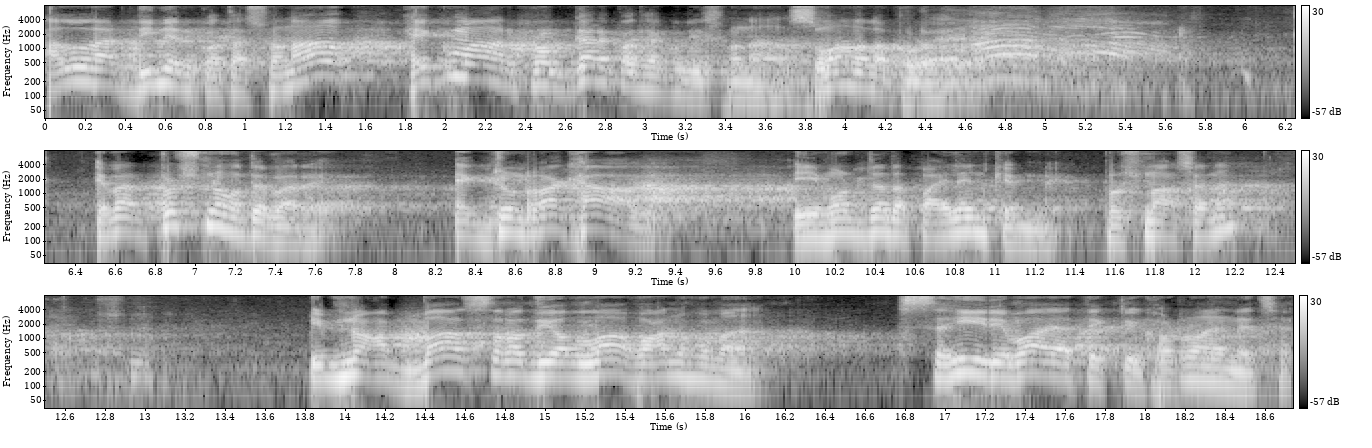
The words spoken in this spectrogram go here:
আল্লাহর দিনের কথা শোনাও হেকমার প্রজ্ঞার কথাগুলি শোনাও। সোয়ানালা পড়ে এবার। প্রশ্ন হতে পারে একজন রাখাল এই মর্যাদা পাইলেন কেমনে? প্রশ্ন আসে না? ইবনু আব্বাস রাদিয়াল্লাহু আনহুমা সহি রিওয়ায়াত একটি ঘটনা এনেছেন।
